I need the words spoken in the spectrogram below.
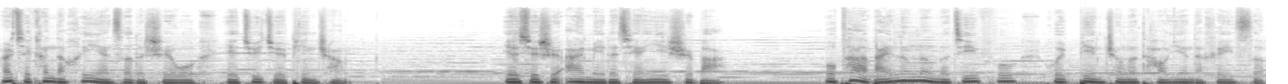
而且看到黑颜色的食物也拒绝品尝。也许是暧昧的潜意识吧，我怕白愣愣的肌肤会变成了讨厌的黑色。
